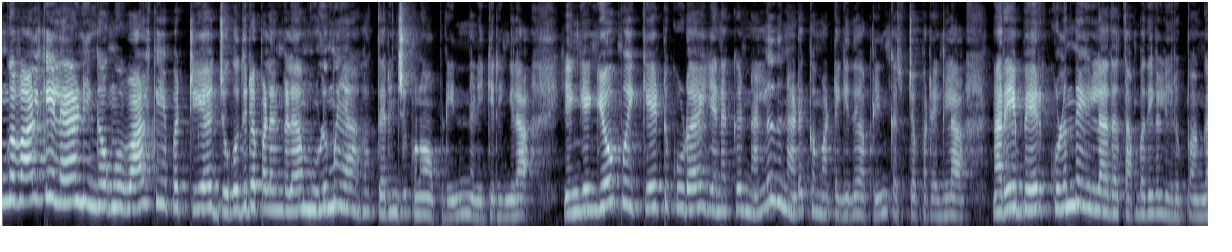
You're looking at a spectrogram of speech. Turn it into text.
உங்கள் வாழ்க்கையில் நீங்கள் உங்கள் வாழ்க்கையை பற்றிய ஜோதிட பலன்களை முழுமையாக தெரிஞ்சுக்கணும் அப்படின்னு நினைக்கிறீங்களா? எங்கெங்கேயோ போய் கேட்டு கூட எனக்கு நல்லது நடக்க மாட்டேங்குது அப்படின்னு கஷ்டப்படுறீங்களா? நிறைய பேர் குழந்தை இல்லாத தம்பதிகள் இருப்பாங்க.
